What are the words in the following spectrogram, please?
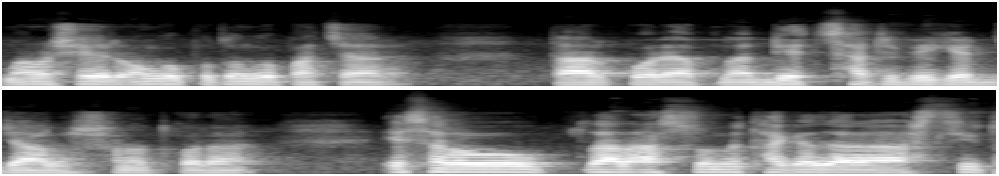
মানুষের অঙ্গ প্রত্যঙ্গ পাচার, তারপরে আপনার ডেথ সার্টিফিকেট জাল সনদ করা এছাড়াও তার আশ্রমে থাকা যারা আশ্রিত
